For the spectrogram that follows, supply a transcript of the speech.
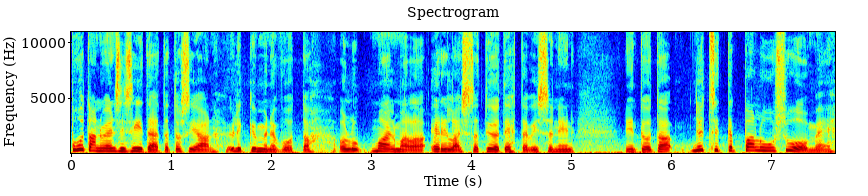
puhutaan nyt ensin siitä, että tosiaan yli kymmenen vuotta ollut maailmalla erilaisissa työtehtävissä, niin, niin tuota, nyt sitten paluu Suomeen.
